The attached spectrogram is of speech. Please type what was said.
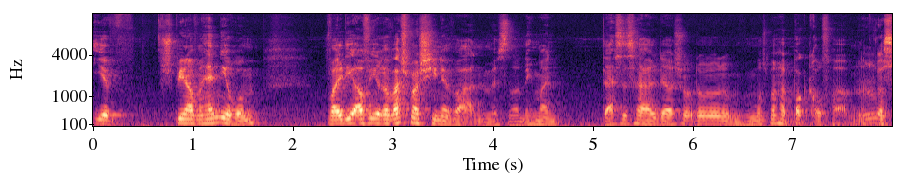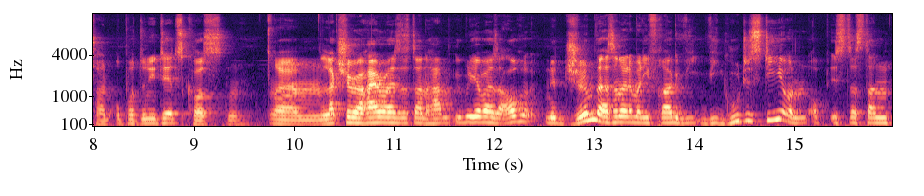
ihr spielen auf dem Handy rum, weil die auf ihre Waschmaschine warten müssen. Und ich meine, das ist halt, ja, schon, da muss man halt Bock drauf haben. Ne? Das ist halt Opportunitätskosten. Ähm, Luxury High-Rises dann haben üblicherweise auch eine Gym. Da ist dann halt immer die Frage, wie, wie gut ist die und ob ist das dann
